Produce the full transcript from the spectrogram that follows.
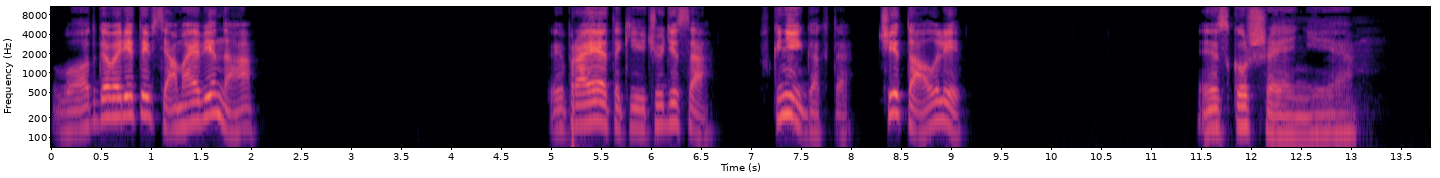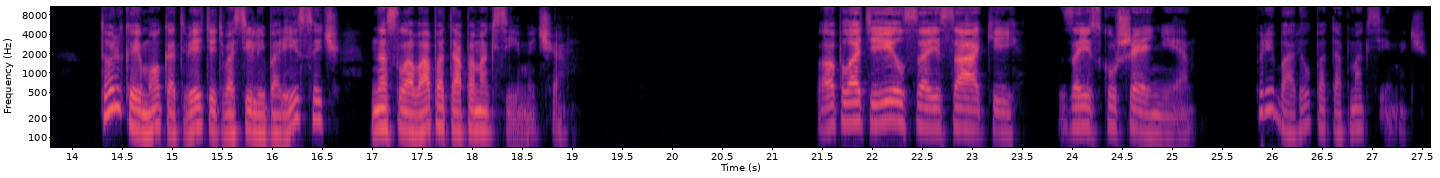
Вот, говорит, и вся моя вина. Ты про этакие чудеса в книгах-то читал ли? Искушение. Только и мог ответить Василий Борисович на слова Потапа Максимыча. «Поплатился Исакий за искушение», — прибавил Потап Максимыч.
